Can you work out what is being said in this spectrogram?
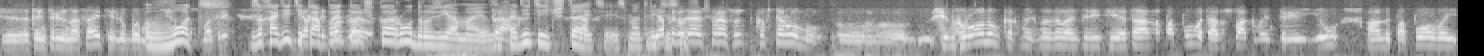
это интервью на сайте, любой может вот. посмотреть. Заходите kp.ru, предлагаю... друзья мои. Да. Заходите и читайте, да. и смотрите. Я предлагаю слушайте. сразу ко второму э, синхрону, как мы их называем, перейти. Это Анна Попова, это аншлаговое интервью Анны Поповой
